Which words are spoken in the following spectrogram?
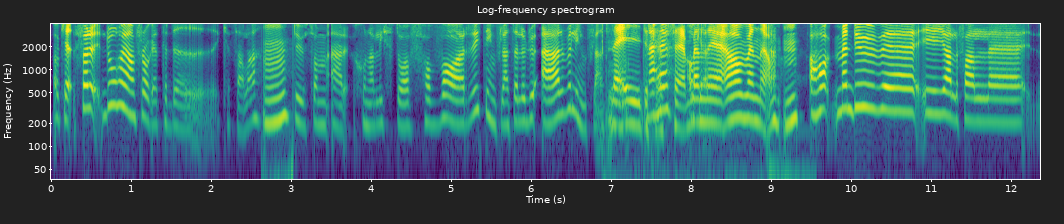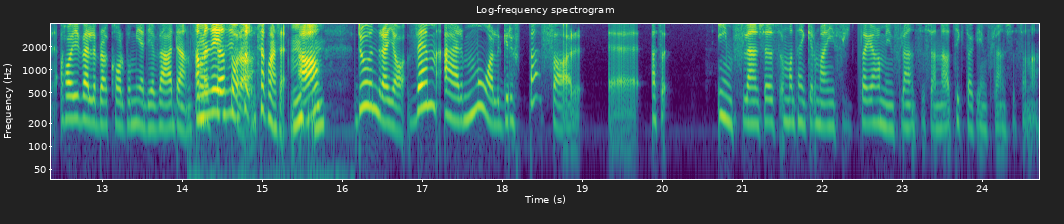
Okej, för då har jag en fråga till dig Katsala. Mm. Du som är journalist och har varit influencer, eller du är väl influencer? Nej det ska jag Nähä, inte säga men okej. eh, ja men ja. Mm. Jaha, men du eh, är ju i alla fall, eh, har ju väldigt bra koll på medievärlden. Får Ja men jag det, så, så, då? så, kan man säga. Mm. Ja. Mm. Då undrar jag, vem är målgruppen för eh, alltså influencers, om man tänker de här Instagram-influencersarna och TikTok-influencersarna?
